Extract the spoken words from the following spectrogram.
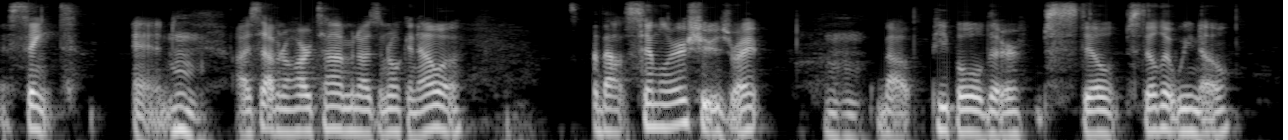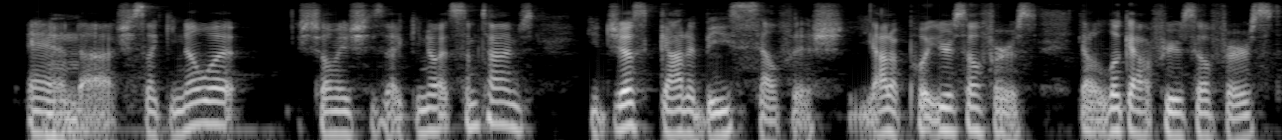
a saint, and Mm. I was having a hard time when I was in Okinawa about similar issues, right? Mhm. About people that are still still that we know, and Mhm. uh, she's like, you know what? She told me she's like, you know what? Sometimes you just gotta be selfish. You gotta put yourself first. You gotta look out for yourself first,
